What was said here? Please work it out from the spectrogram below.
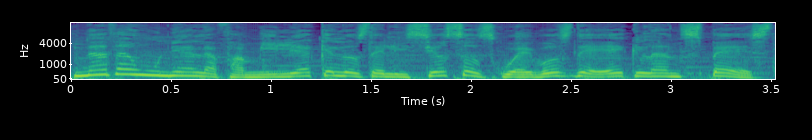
Nada une a la familia que los deliciosos huevos de Eggland's Best.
